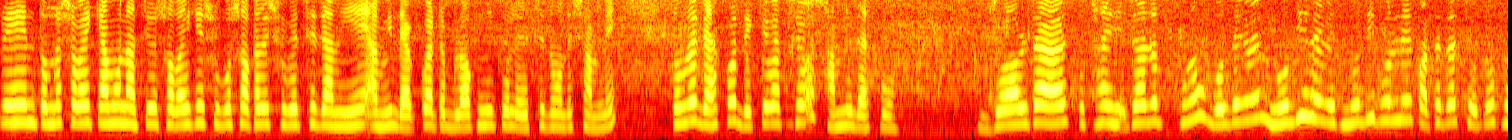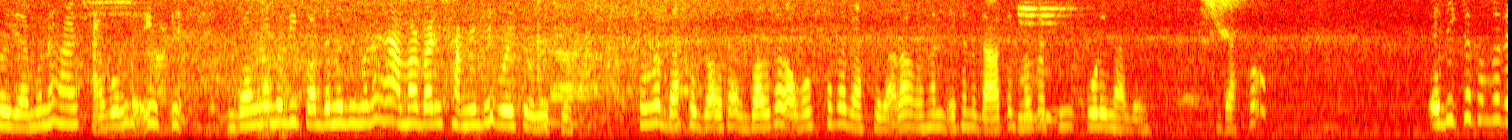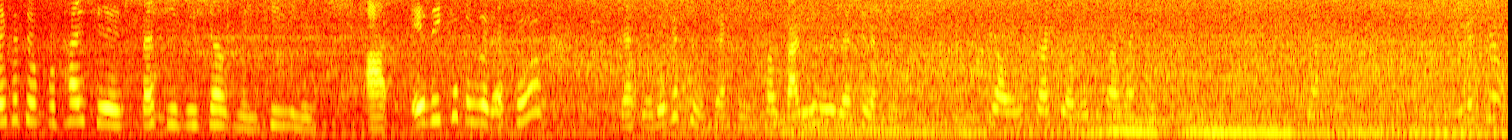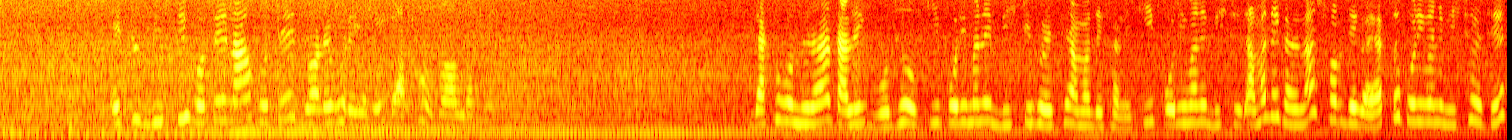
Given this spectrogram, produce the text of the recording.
Friend তোমরা সবাই কেমন আছো? সবাইকে শুভ সকালে শুভেচ্ছা জানিয়ে আমি দেখো একটা ব্লগ নিয়ে চলে এসেছি তোমাদের সামনে। তোমরা দেখো, দেখতে পাচ্ছ? সামনে দেখো। জলটা কোথায়? এটা পুরো বলতে গেলে নদী হয়ে গেছে। নদী বললে কথাটা ছোট হয়ে যায়। মনে হয় সাগর হয়ে গেছে। গঙ্গা নদী, পদ্মা নদী, মনে হয় আমার বাড়ির সামনে দিয়ে বয়ে চলেছে। তোমরা দেখো জলটার জলটার অবস্থাটা দেখো। দাঁড়াও, এখানে এখানে দাঁড়াতে ভয় পাচ্ছি। পড়ে না যায়। দেখো। এদিকটা তোমরা দেখেছ কোথায় শেষ? তার ঠিক হিসাব নেই, ঠিক নেই। আর এদিকটা তোমরা দেখো দেখো, দেখেছ? দেখো, সব গাড়ি হয়ে গেছে, দেখো। কি অবস্থা কি অবস্থা, দেখো। একটু বৃষ্টি হতে না হতে জলে ভরে গেছে, দেখো, জল দেখো। দেখো বন্ধুরা, তাহলে বোঝো কি পরিমাণে বৃষ্টি হয়েছে আমাদের এখানে? কি পরিমাণে বৃষ্টি আমাদের এখানে না, সব জায়গায় এত পরিমাণে বৃষ্টি হয়েছে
